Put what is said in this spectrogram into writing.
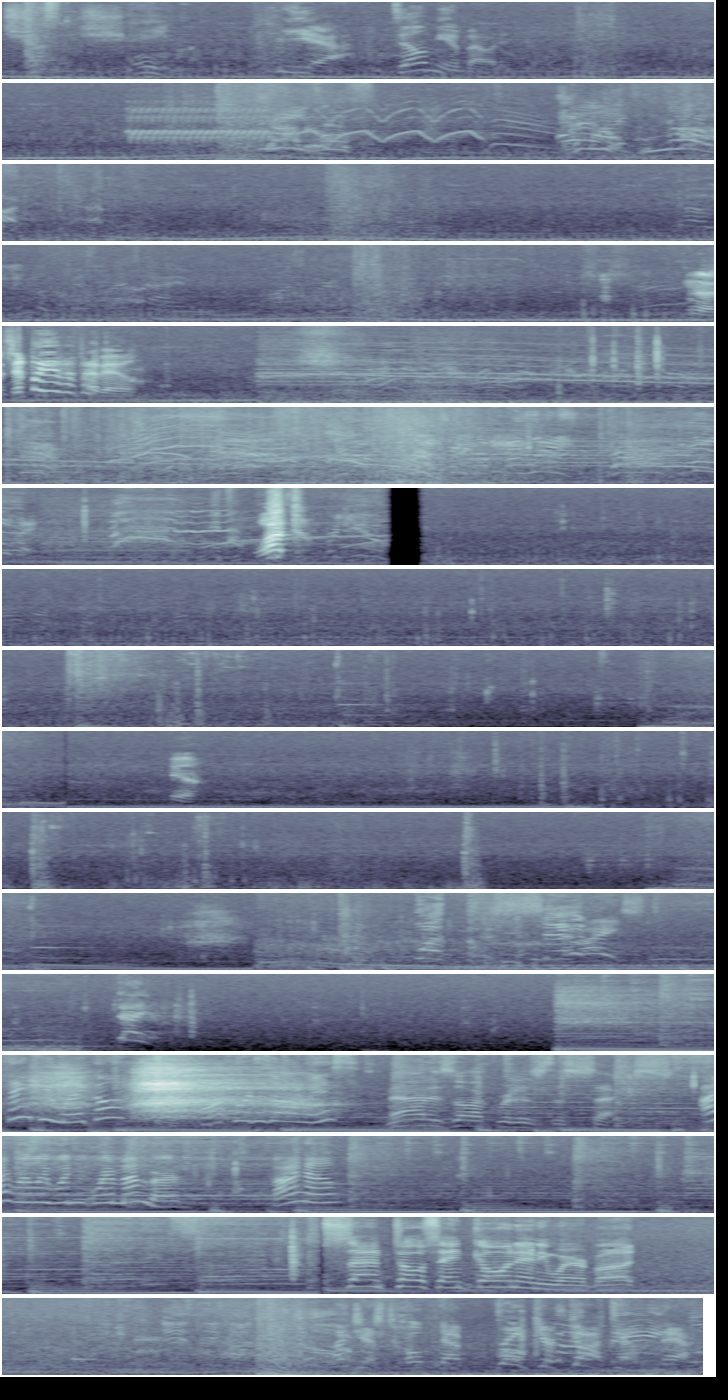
Just shame. Yeah, tell me about it. Oh my god! No, você pode ir pra Bel. What? Yeah. Damn! Thank you, Michael. Awkward as always. Not as awkward as the sex. I really wouldn't remember. Bye now. Santos ain't going anywhere, bud. I just hope that broke your goddamn neck!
